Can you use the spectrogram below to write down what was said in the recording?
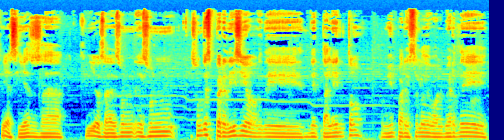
Sí, así es, o sea, sí, o sea, es un, es un, es un desperdicio de, de talento. A mí me parece lo de Valverde,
